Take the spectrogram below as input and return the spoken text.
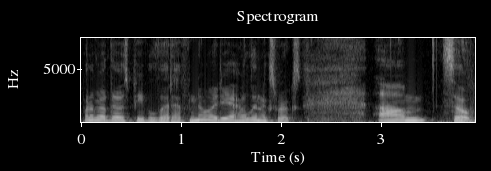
what about those people that have no idea how linux works um, so,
